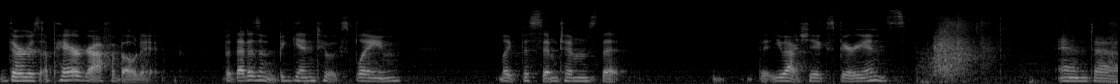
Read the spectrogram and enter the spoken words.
there's a paragraph about it, but that doesn't begin to explain like the symptoms that that you actually experience. And uh,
